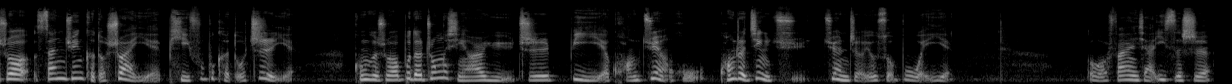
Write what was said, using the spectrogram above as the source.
说：“三军可夺帅也，匹夫不可夺志也。”孔子说：“不得中行而与之，必也狂倦乎？狂者进取，倦者有所不为也。”我翻译一下，意思是，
